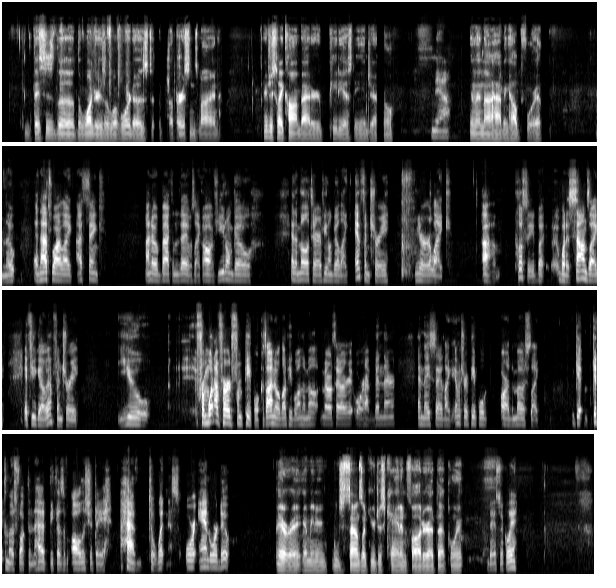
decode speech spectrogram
this is the the wonders of what war does to a person's mind. You're just like combat or PTSD in general. Yeah. And then not having help for it. Nope. And that's why, like, I think, I know back in the day, it was like, oh, if you don't go in the military, if you don't go like infantry, you're like um, pussy. But what it sounds like, if you go infantry, you from what I've heard from people, because I know a lot of people in the military or have been there, and they say like infantry people are the most like get get the most fucked in the head because of all the shit they have to witness or and or do. Yeah, right. I mean, it sounds like you're just cannon fodder at that point. Basically.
